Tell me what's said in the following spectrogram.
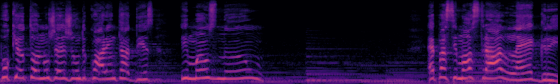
Porque eu estou num jejum de 40 dias. Irmãos, não. É para se mostrar alegre.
